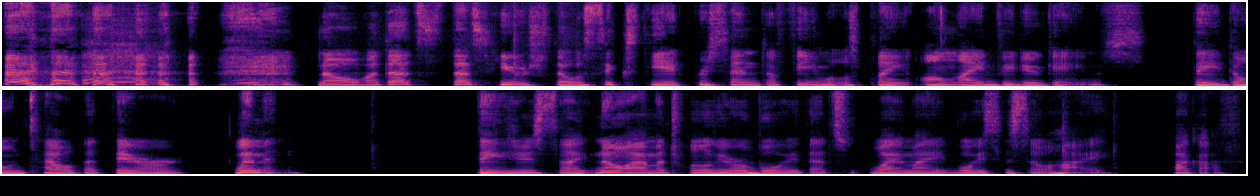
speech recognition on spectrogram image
no, but that's that's huge though. Sixty-eight percent of females playing online video games. They don't tell that they are women. They just like, no, I'm a twelve-year-old boy. That's why my voice is so high. Fuck off.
